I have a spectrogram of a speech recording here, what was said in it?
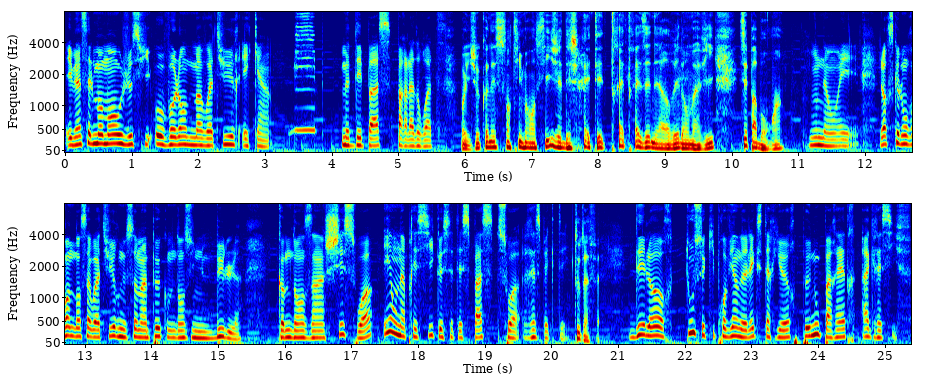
Eh bien, c'est le moment où je suis au volant de ma voiture et qu'un bip me dépasse par la droite. Oui, je connais ce sentiment aussi, j'ai déjà été très très énervé dans ma vie. C'est pas bon, hein Non, et lorsque l'on rentre dans sa voiture, nous sommes un peu comme dans une bulle, comme dans un chez-soi, et on apprécie que cet espace soit respecté. Tout à fait. Dès lors, tout ce qui provient de l'extérieur peut nous paraître agressif.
